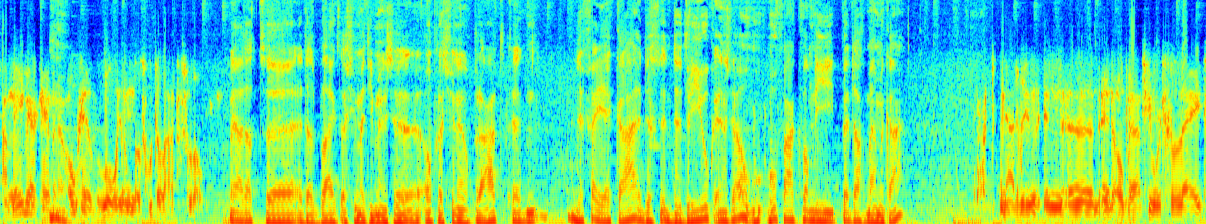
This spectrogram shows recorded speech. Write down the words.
aan meewerken hebben daar ook heel veel lol in om dat goed te laten verlopen. Ja, dat, eh, dat blijkt als je met die mensen eh, operationeel praat. En de VRK, dus de driehoek en zo, hoe, hoe vaak kwam die per dag bij elkaar? Nou, eh, de operatie wordt geleid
